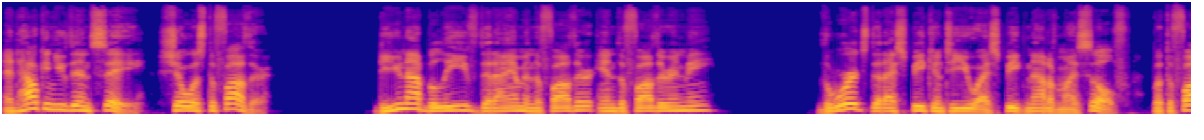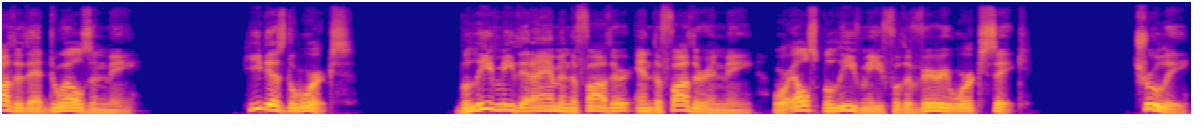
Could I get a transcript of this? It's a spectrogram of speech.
And how can you then say, Show us the Father? Do you not believe that I am in the Father and the Father in me? The words that I speak unto you I speak not of myself, but the Father that dwells in me. He does the works. Believe me that I am in the Father and the Father in me, or else believe me for the very work's sake. Truly,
